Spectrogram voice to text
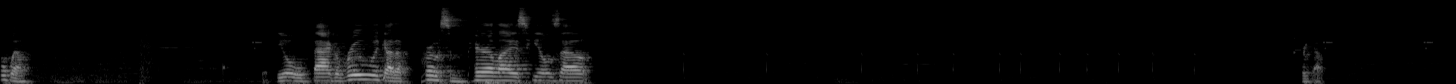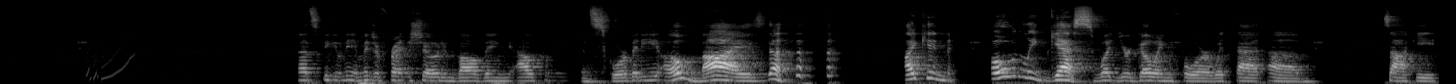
Oh well. The old bagaroo. We gotta throw some paralyzed heals out. Not speaking of an image a friend showed involving Alcremie and Scorbunny. Oh my! I can only guess what you're going for with that, um, Saki.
